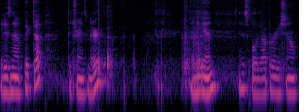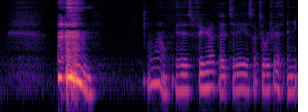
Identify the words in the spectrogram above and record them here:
It is now picked up, the transmitter. And again, it is fully operational. oh wow, it has figured out that today is October 5th, and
